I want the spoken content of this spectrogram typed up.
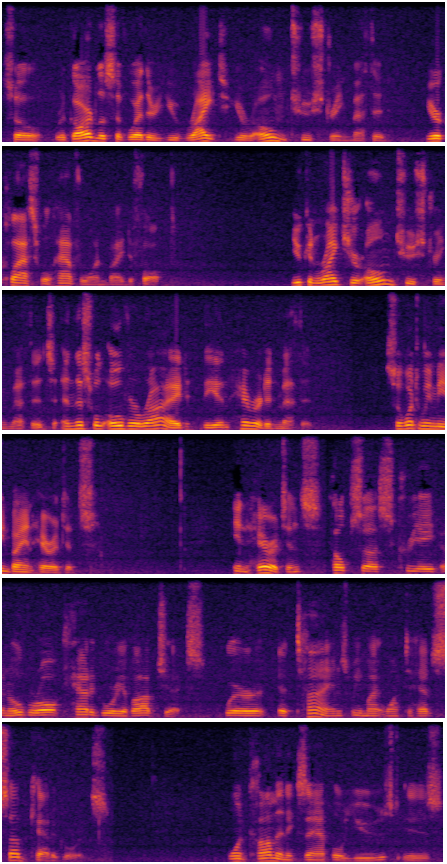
So regardless of whether you write your own toString method, your class will have one by default. You can write your own toString methods, and this will override the inherited method. So what do we mean by inheritance? Inheritance helps us create an overall category of objects, where at times we might want to have subcategories. One common example used is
